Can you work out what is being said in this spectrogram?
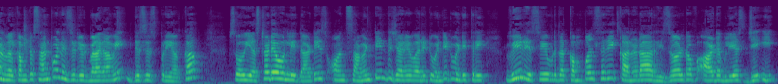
and welcome to SANPoint Institute Belagavi. This is Priyanka. So yesterday only, that is on 17th January 2023, we received the compulsory Kannada result of RWS JE.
